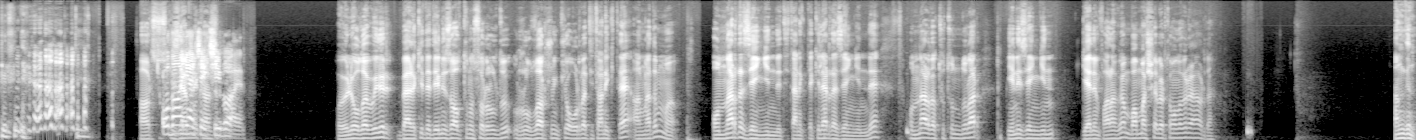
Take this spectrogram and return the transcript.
Tarsus O daha gerçekçi bu. Aynen. Öyle olabilir. Belki de denizaltına soruldu. Ruhlar çünkü orada Titanik'te anladın mı? Onlar da zengindi. Titanik'tekiler de zengindi. Onlar da tutundular. Yeni zengin gelin falan filan. Bambaşka bir ortam olabilir ha orada. yangın.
